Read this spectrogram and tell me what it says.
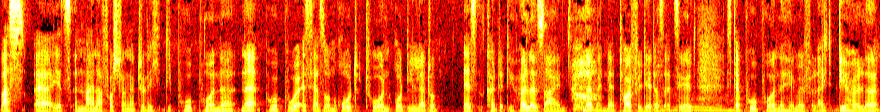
was äh, jetzt in meiner Vorstellung natürlich die purpurne, ne, Purpur ist ja so ein Rotton, rot-lila Ton. Es könnte die Hölle sein, ne, wenn der Teufel dir das erzählt, ist der purpurne Himmel vielleicht die Hölle.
